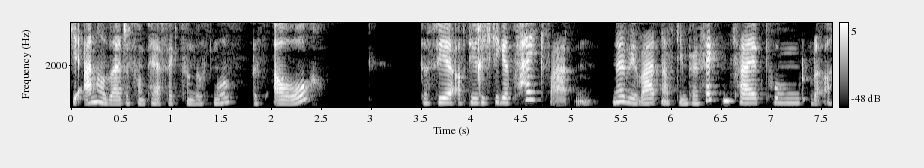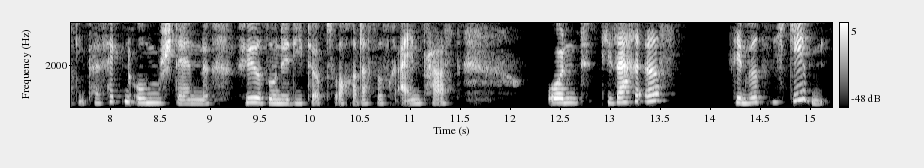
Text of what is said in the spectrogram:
die andere Seite vom Perfektionismus ist auch, dass wir auf die richtige Zeit warten. Ne, wir warten auf den perfekten Zeitpunkt oder auch die perfekten Umstände für so eine Detox-Woche, dass das reinpasst. Und die Sache ist, den wird es nicht geben.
